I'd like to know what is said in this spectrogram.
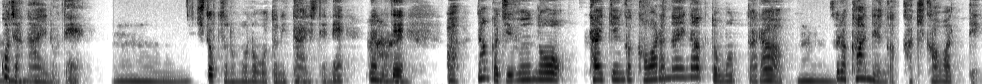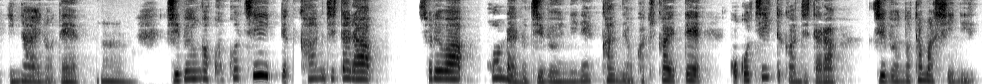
個じゃないので、う。うん。一つの物事に対してね。なので、はいあ、なんか自分の体験が変わらないなと思ったら、うん。それは観念が書き換わっていないので、うん。自分が心地いいって感じたら、それは本来の自分にね、観念を書き換えて、心地いいって感じたら、自分の魂に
